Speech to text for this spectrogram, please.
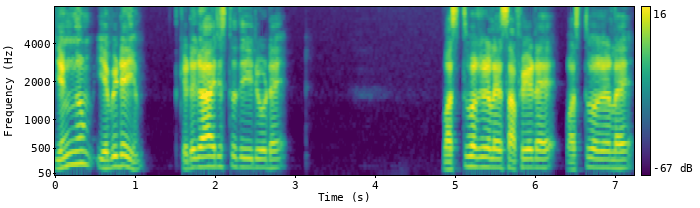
എങ്ങും എവിടെയും കെടുകാര്യസ്ഥതയിലൂടെ വസ്തുവകകളെ സഭയുടെ വസ്തുവകകളെ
